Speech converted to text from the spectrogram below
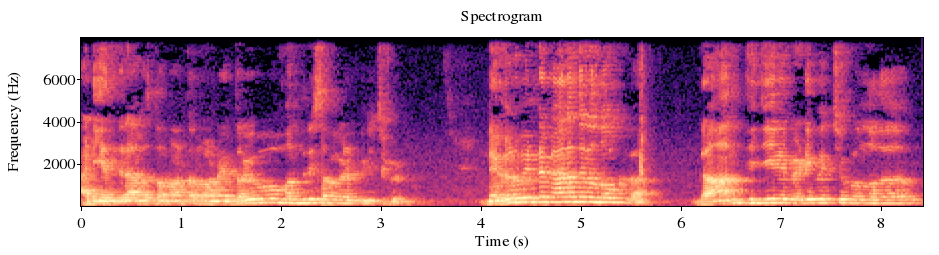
അടിയന്തരാവസ്ഥ മാത്രമാണ്. എത്രയോ മന്ത്രിസഭകൾ പിരിച്ചുവിട്ടു. നെഹ്റുവിന്റെ കാലം തന്നെ നോക്കുക. ഗാന്ധിജിയെ വെടിവെച്ചു കൊന്നത്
